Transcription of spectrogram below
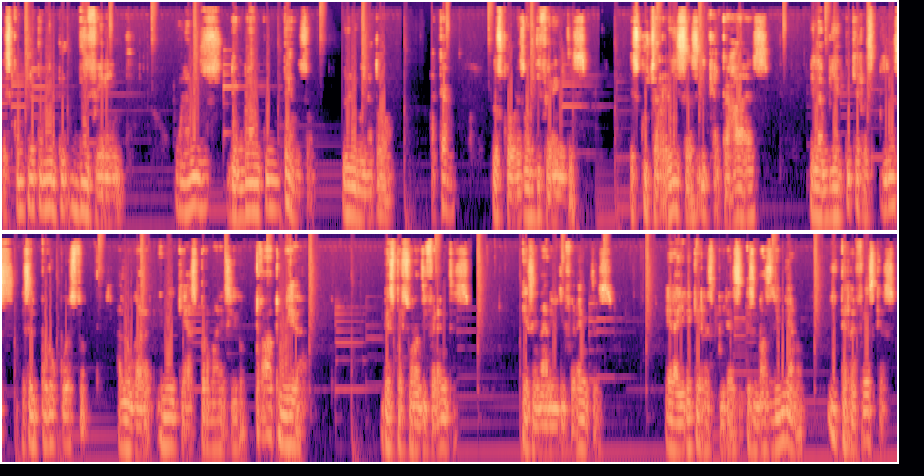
es completamente diferente. Una luz de un blanco intenso lo ilumina todo. Acá los colores son diferentes. Escuchas risas y carcajadas. El ambiente que respiras es el polo opuesto al lugar en el que has permanecido toda tu vida. Ves personas diferentes, escenarios diferentes. El aire que respiras es más liviano y te refrescas.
